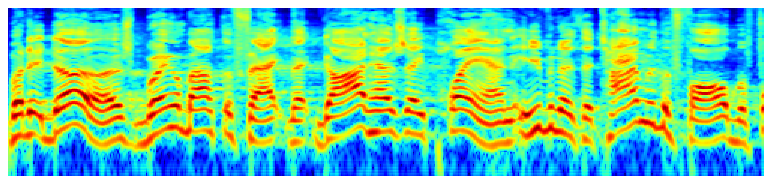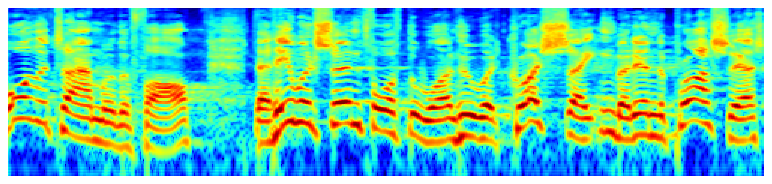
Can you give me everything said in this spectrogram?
But it does bring about the fact that God has a plan, even at the time of the fall, before the time of the fall, that He would send forth the one who would crush Satan, but in the process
